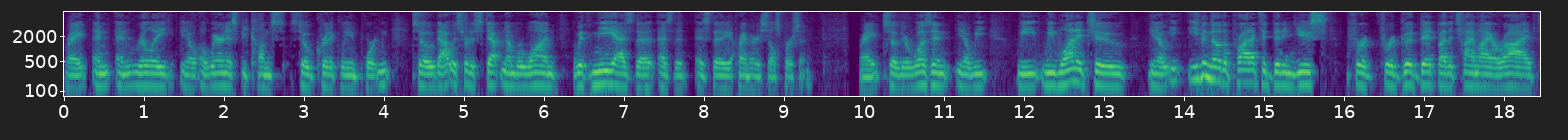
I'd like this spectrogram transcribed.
Right. And and really, you know, awareness becomes so critically important. So that was sort of step number one with me as the as the as the primary salesperson. Right. So there wasn't, you know, we we we wanted to you know, e- even though the product had been in use for for a good bit by the time I arrived,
